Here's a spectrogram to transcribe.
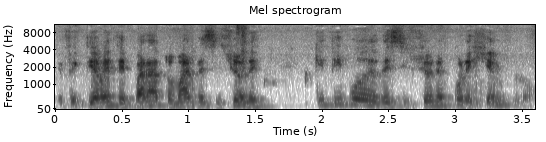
efectivamente para tomar decisiones. ¿Qué tipo de decisiones, por ejemplo?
